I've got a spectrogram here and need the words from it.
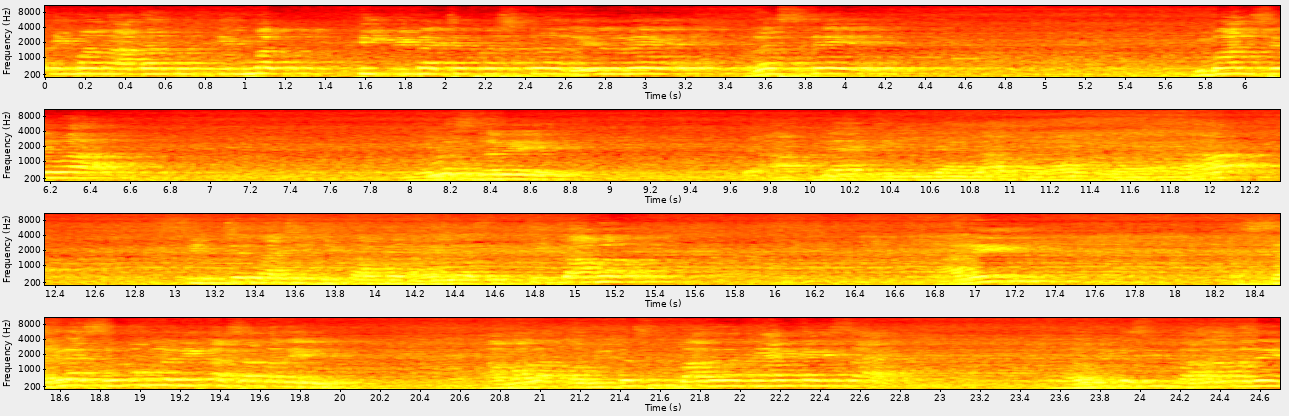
किमान आधारभूत किंमत पीक विम्याचे प्रश्न रेल्वे रस्ते विमान सेवा. एवढंच नव्हे तर आपल्या जिल्ह्याला मराठवाड्याला सिंचनाची जी कामं राहिली असेल ती कामं. आणि सगळ्या समग्र विकासामध्ये आम्हाला अविकसित भागाला न्याय द्यायचा आहे. अविकसित भागामध्ये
